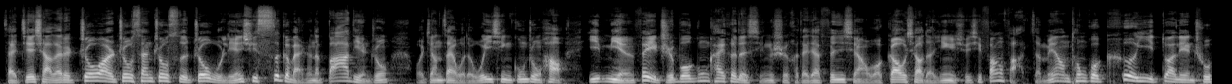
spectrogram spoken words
在接下来的周二、周三、周四周五连续四个晚上的八点钟，我将在我的微信公众号以免费直播公开课的形式和大家分享我高效的英语学习方法，怎么样通过刻意锻炼出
